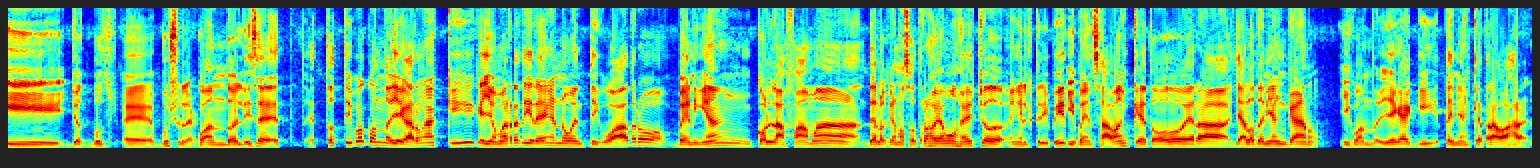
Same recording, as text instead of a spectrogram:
y Jod Bush, eh, Bushler. Cuando él dice, "Est- estos tipos cuando llegaron aquí, que yo me retiré en el 94, venían con la fama de lo que nosotros habíamos hecho en el tripit y pensaban que todo era, ya lo tenían gano. Y cuando llegué aquí tenían que trabajar.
